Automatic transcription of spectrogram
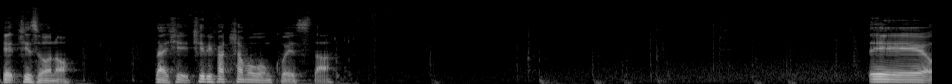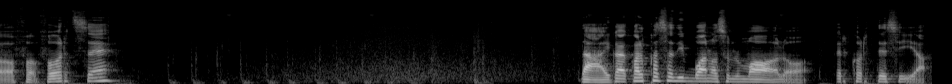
Che ci sono. Dai, ci, ci rifacciamo con questa. E oh, fo forse... Dai, qualcosa di buono sul molo. Per cortesia.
